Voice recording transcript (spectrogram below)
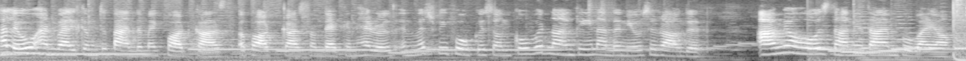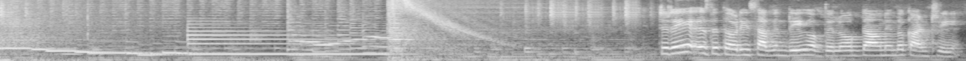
Hello and welcome to Pandemic Podcast, a podcast from Deccan Herald in which we focus on COVID 19 and the news around it. I'm your host Dhanyata M. Puvaya. Today is the 37th day of the lockdown in the country.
